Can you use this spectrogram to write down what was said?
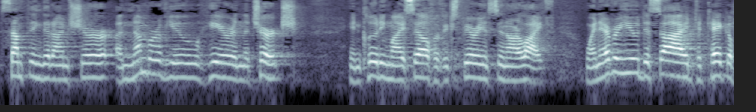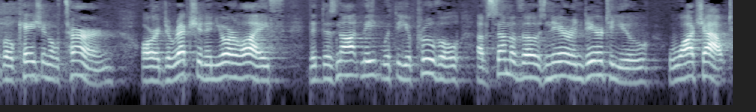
something that I'm sure a number of you here in the church, including myself, have experienced in our life. Whenever you decide to take a vocational turn or a direction in your life that does not meet with the approval of some of those near and dear to you, watch out.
